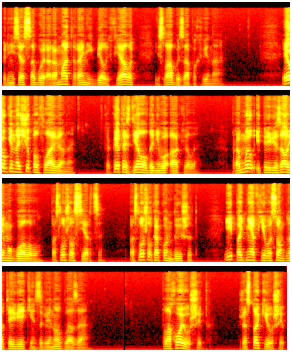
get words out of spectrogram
принеся с собой аромат ранних белых фиалок и слабый запах вина. Эуген ощупал Флавиана, как это сделал до него Аквила. Промыл и перевязал ему голову, послушал сердце, послушал, как он дышит, и, подняв его сомкнутые веки, заглянул в глаза. «Плохой ушиб, жестокий ушиб.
